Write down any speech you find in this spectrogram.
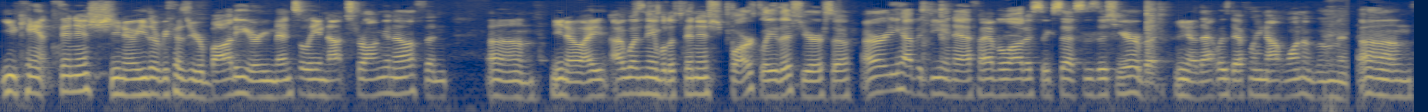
you can't finish, you know, either because of your body or you mentally not strong enough. And, um, you know, I, I wasn't able to finish Barkley this year, so I already have a DNF. I have a lot of successes this year, but you know that was definitely not one of them. And, um,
